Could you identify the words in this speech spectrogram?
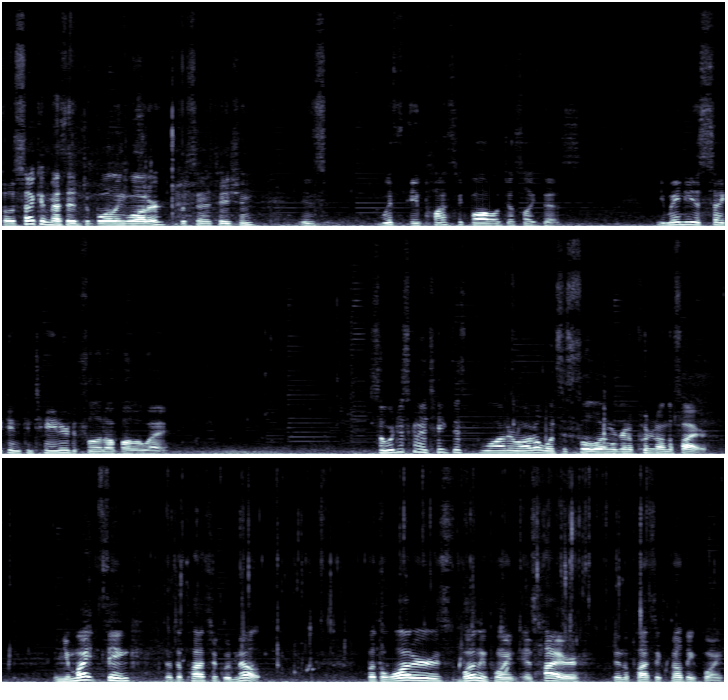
So the second method to boiling water for sanitation is with a plastic bottle just like this. You may need a second container to fill it up all the way. So we're just gonna take this water bottle once it's full and we're gonna put it on the fire. And you might think that the plastic would melt, but the water's boiling point is higher than the plastic's melting point,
